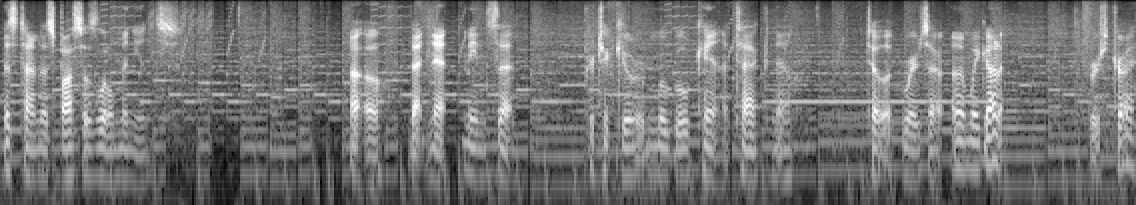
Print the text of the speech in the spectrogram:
This time this boss has little minions. Uh-oh, that net means that particular Moogle can't attack now until it wears out. And we got it. First try.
